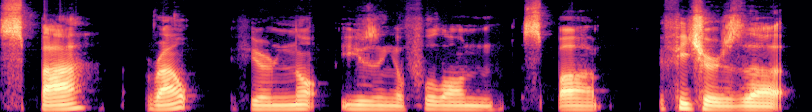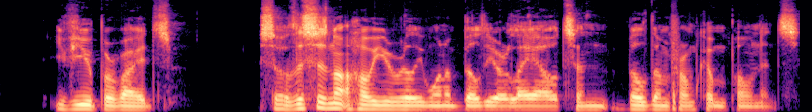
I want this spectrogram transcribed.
spa route if you're not using a full-on spa features that Vue provides. So this is not how you really want to build your layouts and build them from components.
